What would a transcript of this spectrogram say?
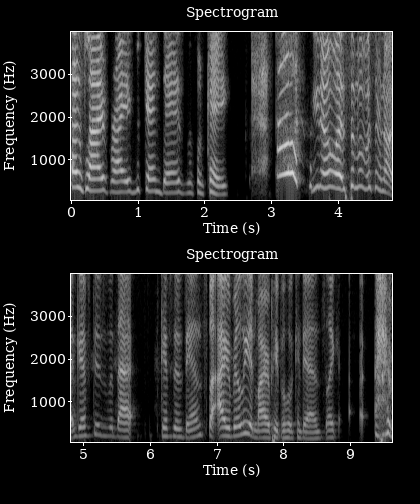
that's life, right? we can't dance, it's okay. you know what? Some of us are not gifted with that gift of dance, but I really admire people who can dance. Like I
